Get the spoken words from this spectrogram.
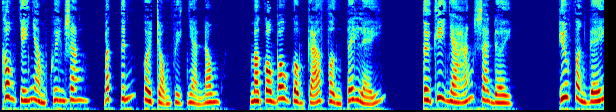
không chỉ nhằm khuyên răng, bách tính coi trọng việc nhà nông, mà còn bao gồm cả phần tế lễ. Từ khi nhà Hán ra đời, Hiếu Văn Đế,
